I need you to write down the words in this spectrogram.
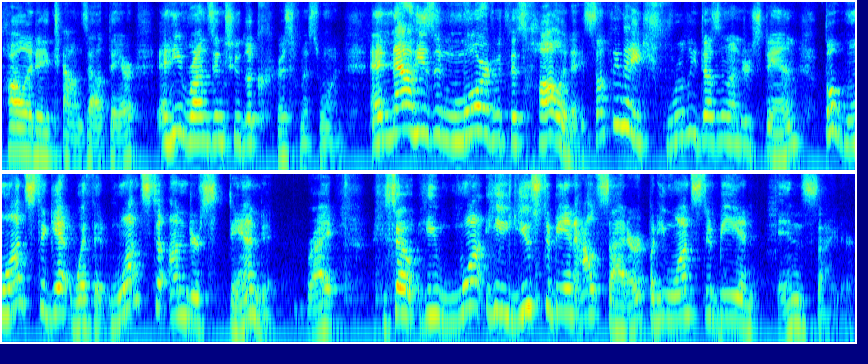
holiday towns out there, and he runs into the Christmas one. And now he's enamored with this holiday, something that he truly doesn't understand, but wants to get with it, wants to understand it, right? So he want he used to be an outsider, but he wants to be an insider.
